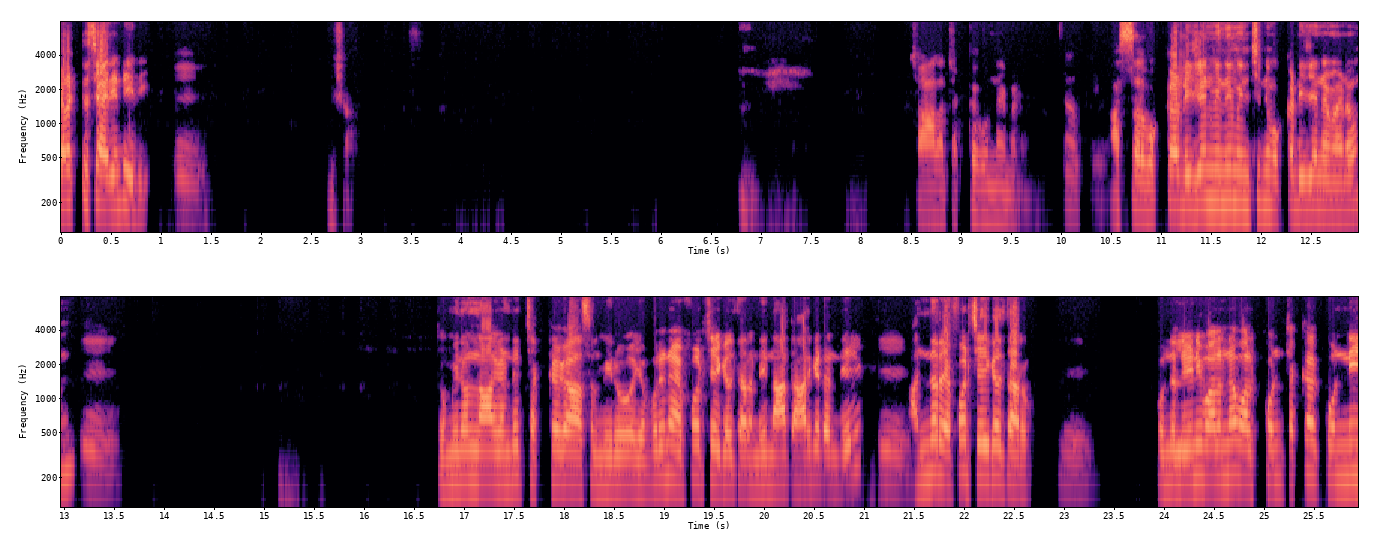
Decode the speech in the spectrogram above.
కరెక్ట్ శారీ అంటే ఇది. ఉషా. చాలా చక్కగా ఉన్నాయి మేడం. ఓకే అస్సలు ఒక్క డిజైన్ మీద మించింది ఒక్క డిజైన్ మేడం. తొమ్మిది వందల నాలుగు అంటే చక్కగా అసలు మీరు ఎవరైనా ఎఫర్ట్ చేయగలుగుతారండి. నా టార్గెట్ అండి అందరూ ఎఫర్ట్ చేయగలుగుతారు. కొందరు లేని వాళ్ళన్నా వాళ్ళు కొన్ని చక్కగా కొన్ని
